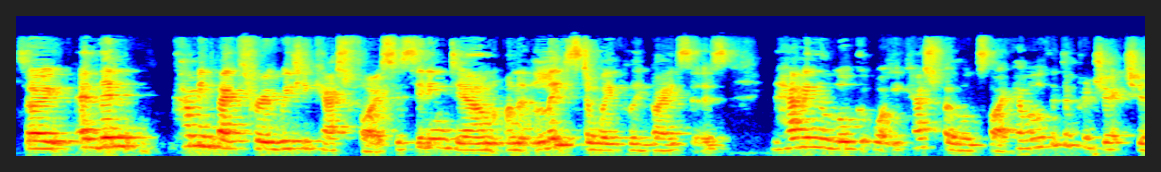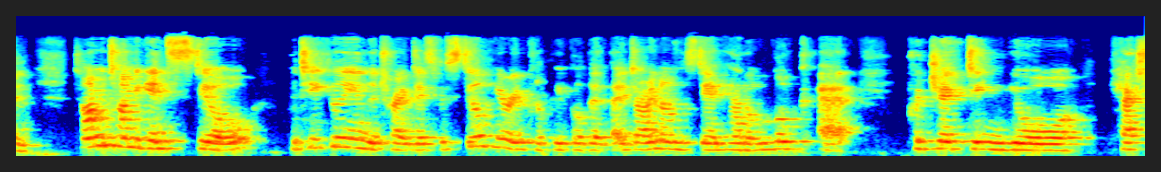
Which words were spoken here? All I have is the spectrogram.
So, and then coming back through with your cash flow. So, sitting down on at least a weekly basis and having a look at what your cash flow looks like. Have a look at the projection. Time and time again, still, particularly in the trade desk, we're still hearing from people that they don't understand how to look at projecting your cash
